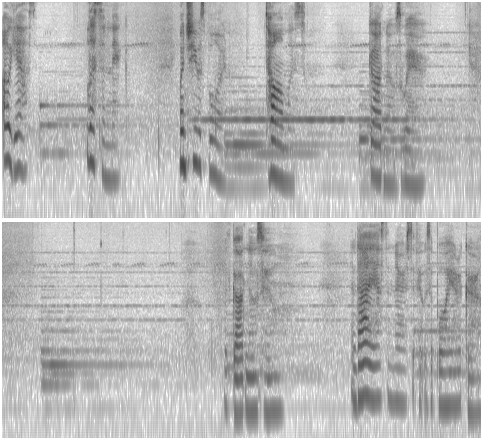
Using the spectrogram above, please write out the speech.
Oh, yes. Listen, Nick. When she was born, Tom was. God knows where. With God knows who. And I asked the nurse if it was a boy or a girl.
